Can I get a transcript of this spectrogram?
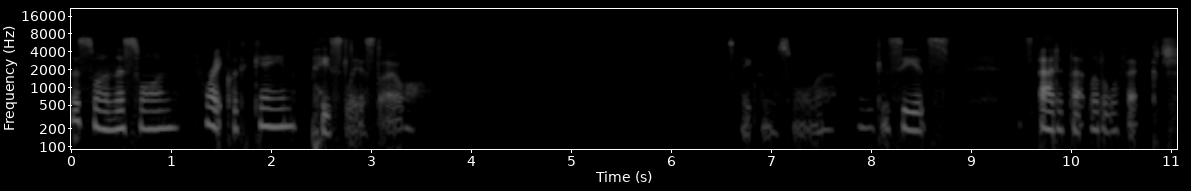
this one, and this one. Right click again, paste layer style. Let's make them smaller. And you can see it's it's added that little effect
